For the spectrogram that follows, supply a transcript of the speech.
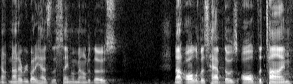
Now, not everybody has the same amount of those. Not all of us have those all the time.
